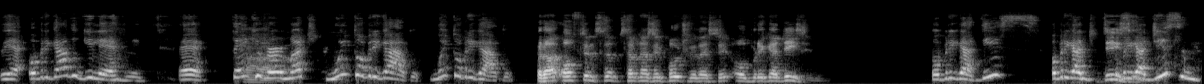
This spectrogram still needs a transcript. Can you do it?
Yeah, obrigado, Guilherme. É, thank ah. you very much. Muito obrigado. Muito obrigado. But I often, sometimes in Portugal, they say obrigadíssimo. Obrigadíssimo? Obrigadíssimo?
